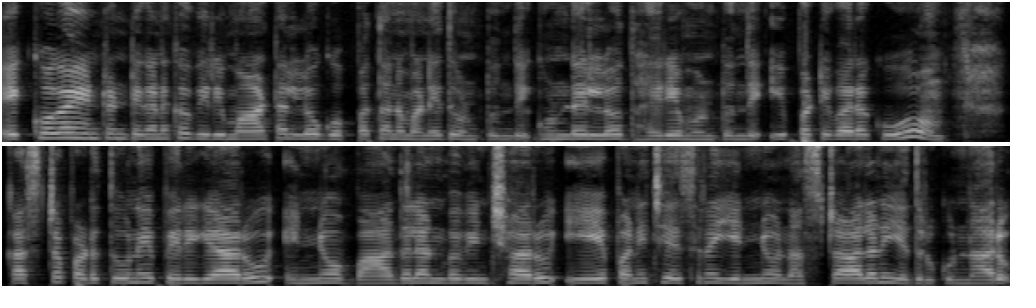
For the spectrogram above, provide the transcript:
ఎక్కువగా ఏంటంటే కనుక వీరి మాటల్లో గొప్పతనం అనేది ఉంటుంది. గుండెల్లో ధైర్యం ఉంటుంది. ఇప్పటి వరకు కష్టపడుతూనే పెరిగారు. ఎన్నో బాధలు అనుభవించారు. ఏ పని చేసినా ఎన్నో నష్టాలను ఎదుర్కొన్నారు.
